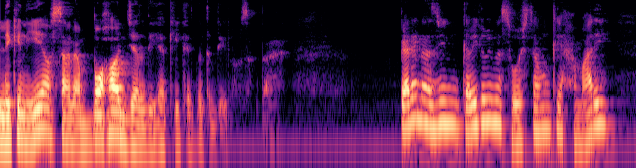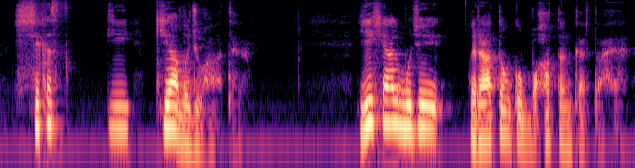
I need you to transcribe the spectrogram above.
लेकिन ये अफसाना बहुत जल्दी हकीकत में तब्दील हो सकता है। प्यारे नाजरीन कभी कभी मैं सोचता हूँ कि हमारी शिकस्त की क्या वजूहत हैं। ये ख्याल मुझे रातों को बहुत तंग करता है।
